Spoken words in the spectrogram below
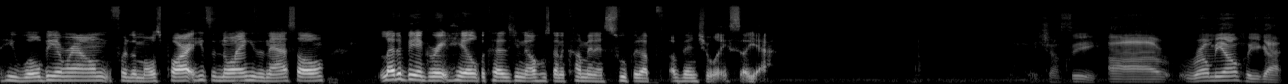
he will be around for the most part. He's annoying, he's an asshole. Let it be a great heel because you know who's gonna come in and swoop it up eventually. So yeah. We shall see. Uh, Romeo, who you got?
